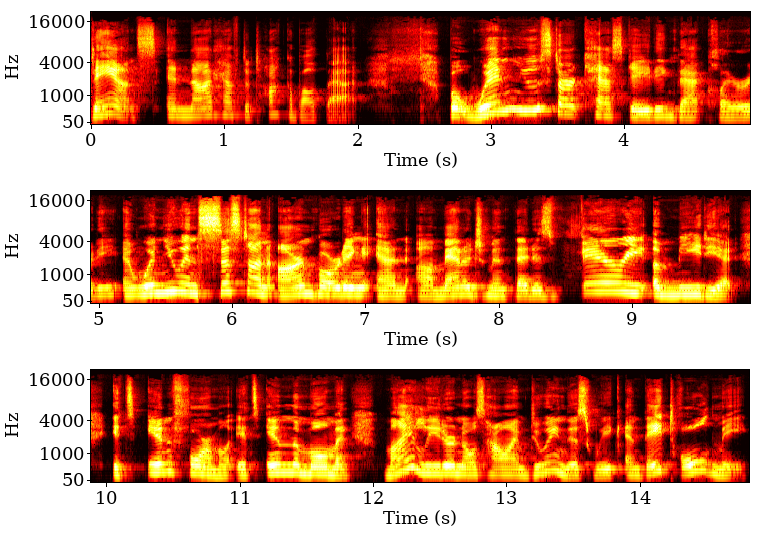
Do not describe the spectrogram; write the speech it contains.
dance and not have to talk about that. But when you start cascading that clarity and when you insist on onboarding and uh, management that is very immediate, it's informal, it's in the moment. My leader knows how I'm doing this week and they told me.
